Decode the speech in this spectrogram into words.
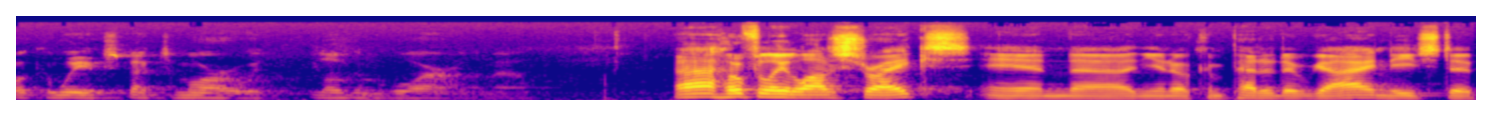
What can we expect tomorrow with Logan McGuire on the mound? Uh, hopefully, a lot of strikes, and uh, you know, competitive guy needs to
